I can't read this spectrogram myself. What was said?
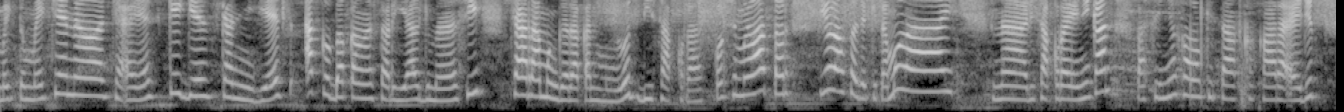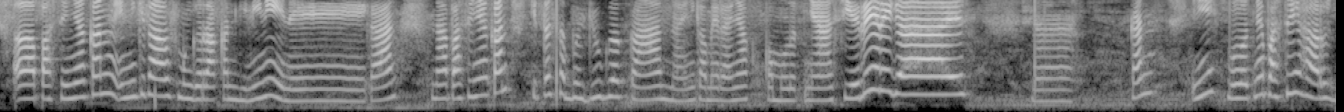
back to my channel. CISK guys Kan guys, aku bakal nge-tutorial gimana sih cara menggerakkan mulut di Sakura School Simulator. Yuk langsung aja kita mulai. Nah di Sakura ini kan pastinya kalau kita ke Kara Edit uh, Pastinya kan ini kita harus menggerakkan gini nih nih kan? Nah pastinya kan kita sebel juga kan? Nah ini kameranya aku ke mulutnya si Riri guys. Nah kan ini mulutnya pasti harus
